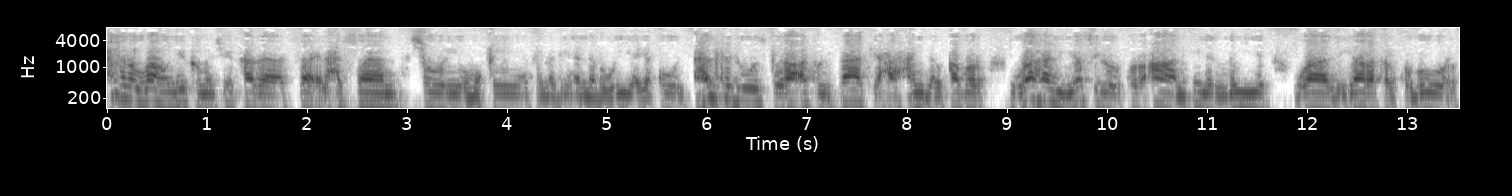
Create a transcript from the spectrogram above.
أحسن الله إليكم يا شيخ. هذا السائل حسان سوري ومقيم في المدينة النبوية يقول هل تجوز قراءة الفاتحة عند القبر وهل يصل القرآن إلى الميت وزيارة القبور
